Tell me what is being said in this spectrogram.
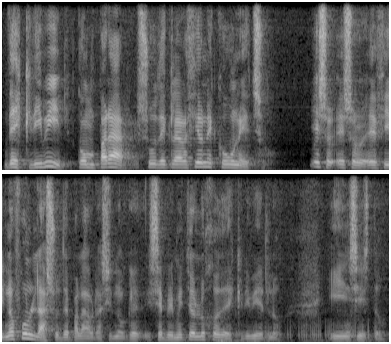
describir, comparar sus declaraciones con un hecho. Eso, eso, es decir, no fue un lazo de palabras, sino que se permitió el lujo de describirlo. Y insisto,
